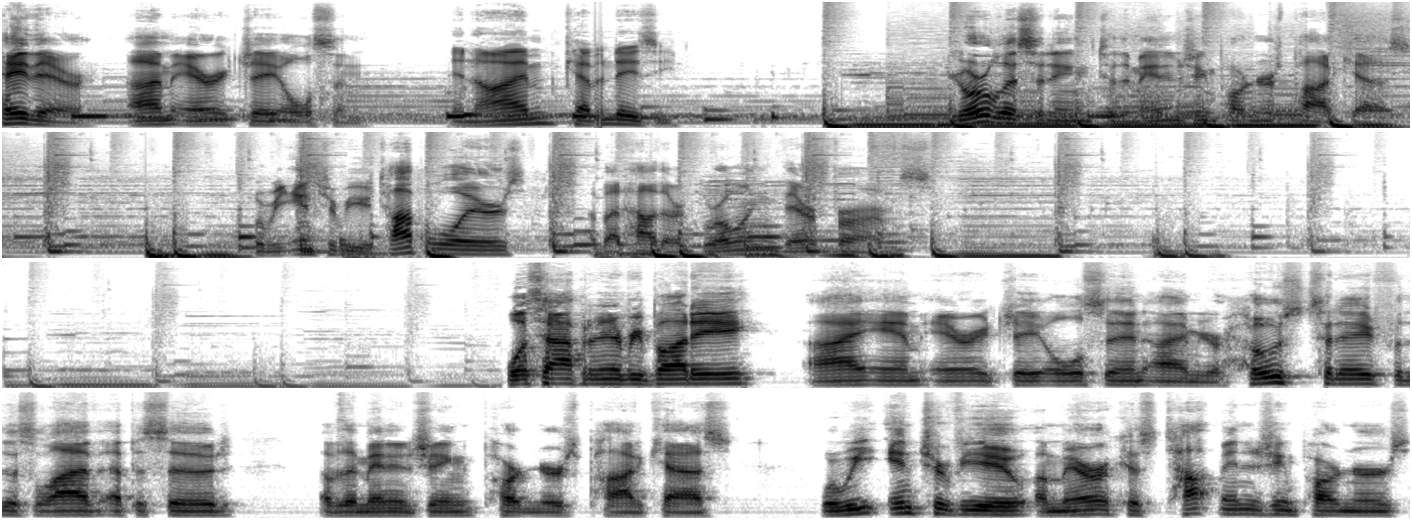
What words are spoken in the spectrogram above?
Hey there, I'm Erik J. Olson. And I'm Kevin Daisy. You're listening to the Managing Partners Podcast, where we interview top lawyers about how they're growing their firms. What's happening, everybody? I am Erik J. Olson. I am your host today for this live episode of the Managing Partners Podcast, where we interview America's top managing partners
